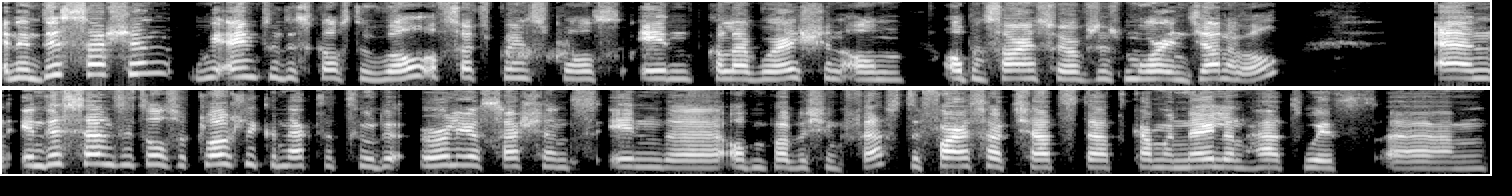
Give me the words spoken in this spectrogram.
And in this session, we aim to discuss the role of such principles in collaboration on open science services more in general. And in this sense, it's also closely connected to the earlier sessions in the Open Publishing Fest, the fireside chats that Cameron Neylon had with, um,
